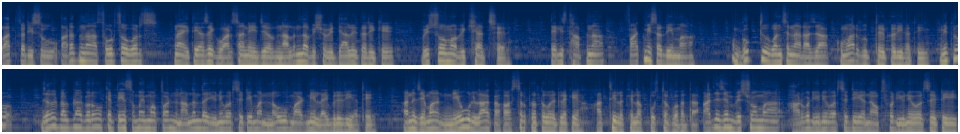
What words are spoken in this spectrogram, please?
વાત કરીશું ભારતના સોળસો વર્ષના ઐતિહાસિક વારસાની જે નાલંદા વિશ્વવિદ્યાલય તરીકે વિશ્વમાં વિખ્યાત છે. તેની સ્થાપના પાંચમી સદીમાં ગુપ્ત વંશના રાજા કુમાર ગુપ્તે કરી હતી. મિત્રો જરા કલ્પના કરો કે તે સમયમાં પણ નાલંદા યુનિવર્સિટીમાં નવ માળની લાઇબ્રેરી હતી અને જેમાં નેવું લાખ હસ્તપ્રતો એટલે કે હાથથી લખેલા પુસ્તકો હતા. આજે જેમ વિશ્વમાં હાર્વર્ડ યુનિવર્સિટી અને ઓક્સફર્ડ યુનિવર્સિટી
